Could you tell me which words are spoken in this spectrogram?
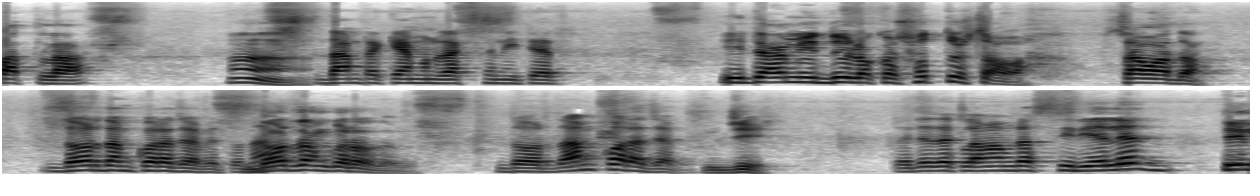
পাতলা। হ্যাঁ। দামটা কেমন রাখছেন এটার? এটা আমি দুই লক্ষ সত্তর চাওয়া চাওয়া দাম। দরদাম করা যাবে তো দরদাম করা যাবে। দরদাম করা যাবে। জি। তো এটা দেখলাম আমরা সিরিয়ালের তিন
